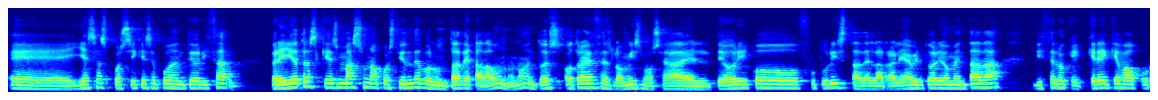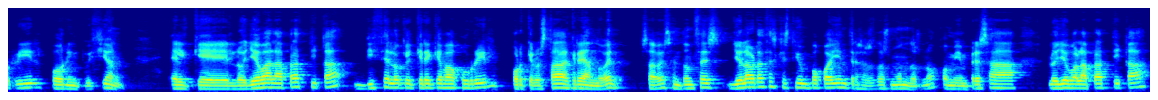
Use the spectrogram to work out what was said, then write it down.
eh, y esas pues sí que se pueden teorizar, pero hay otras que es más una cuestión de voluntad de cada uno, ¿no? Entonces, otra vez es lo mismo, o sea, el teórico futurista de la realidad virtual y aumentada dice lo que cree que va a ocurrir por intuición. El que lo lleva a la práctica dice lo que cree que va a ocurrir porque lo está creando él, ¿sabes? Entonces, yo la verdad es que estoy un poco ahí entre esos dos mundos, ¿no? Con mi empresa lo llevo a la práctica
